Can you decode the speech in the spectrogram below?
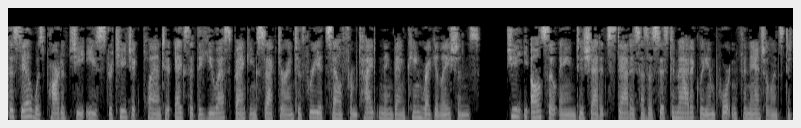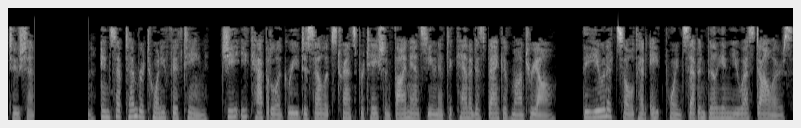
The sale was part of GE's strategic plan to exit the US banking sector and to free itself from tightening banking regulations. GE also aimed to shed its status as a systematically important financial institution. In September 2015, GE Capital agreed to sell its transportation finance unit to Canada's Bank of Montreal. The unit sold had 8.7 billion US dollars,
